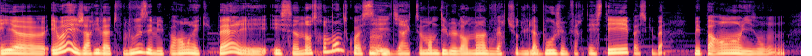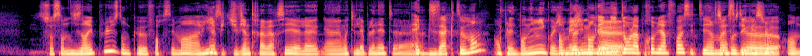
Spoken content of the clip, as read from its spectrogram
Et, euh, et ouais, j'arrive à Toulouse et mes parents me récupèrent et, et c'est un autre monde, quoi. C'est Mm. directement dès le lendemain à l'ouverture du labo, je vais me faire tester parce que bah, mes parents, ils ont 70 ans et plus, donc euh, forcément, un Et risque. puis tu viens de traverser la, la moitié de la planète euh, Exactement. en pleine pandémie, quoi. En pleine pandémie, que... dont la première fois, c'était un masque. euh, en-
